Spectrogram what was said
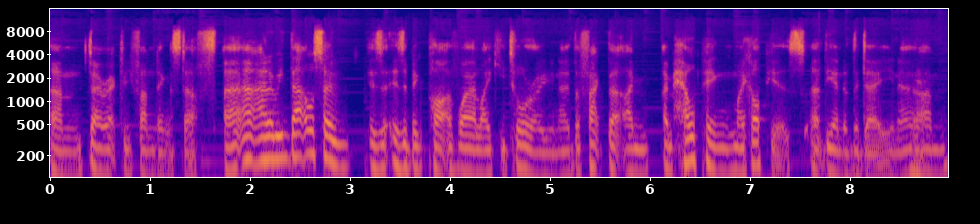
um, directly funding stuff. Uh, and, I mean that also is is a big part of why I like eToro. You know, the fact that I'm I'm helping my copiers at the end of the day. You know, yeah. um,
